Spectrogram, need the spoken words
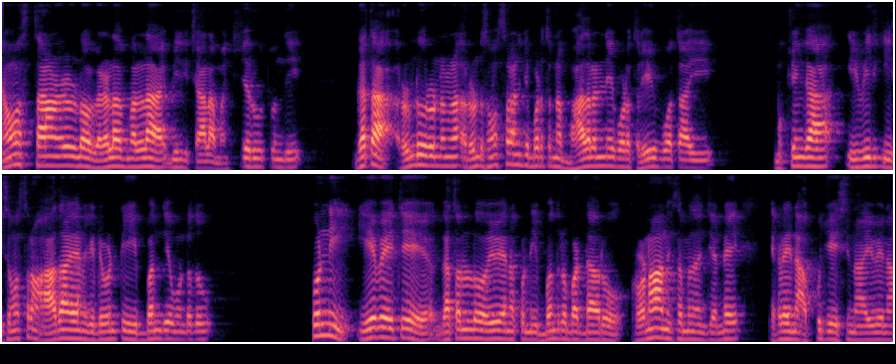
నవస్థానంలో వెళ్ళడం వల్ల వీరికి చాలా మంచి జరుగుతుంది. గత రెండు రెండు రెండు సంవత్సరాల నుంచి పడుతున్న బాధలన్నీ కూడా తొలగిపోతాయి. ముఖ్యంగా ఈ వీరికి ఈ సంవత్సరం ఆదాయానికి ఎటువంటి ఇబ్బంది ఉండదు. కొన్ని ఏవైతే గతంలో ఏవైనా కొన్ని ఇబ్బందులు పడ్డారో రుణానికి సంబంధించి అంటే ఎక్కడైనా అప్పు చేసినా ఏవైనా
